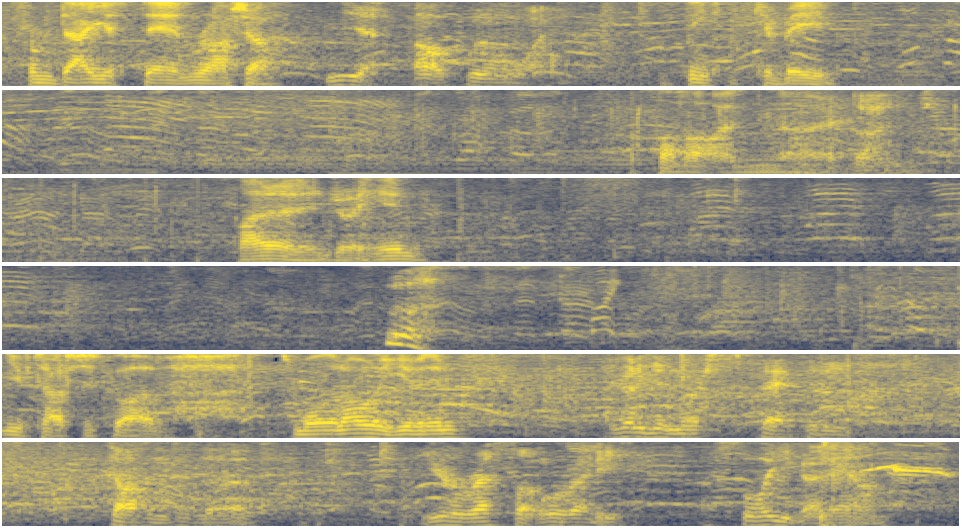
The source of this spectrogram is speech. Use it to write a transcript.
From Dagestan, Russia. Yeah, I'll put him away. He thinks it's Khabib. Oh no. Don't enjoy. I don't enjoy him. You've touched his glove. It's more than I would have given him. You gotta give him respect that he doesn't deserve. You're a wrestler already. I saw you go down.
